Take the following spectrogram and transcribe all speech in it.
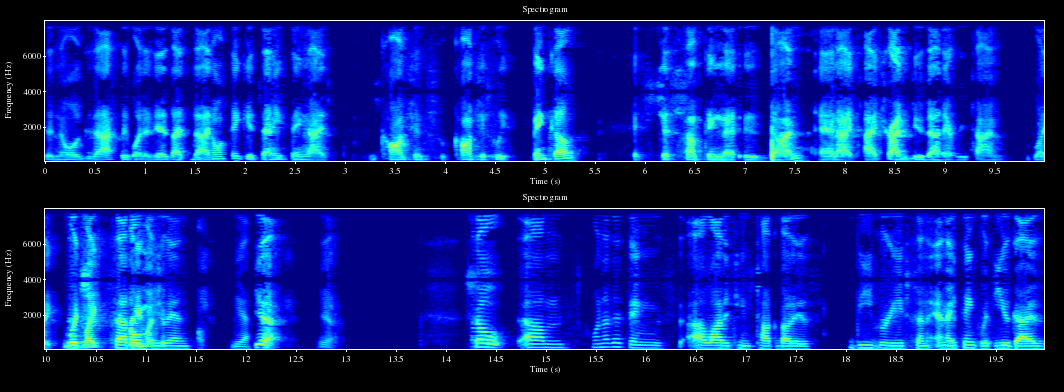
to know exactly what it is. I, I don't think it's anything I conscious, consciously think of. It's just something that is done, and I I try to do that every time. Like which like settles you in. Yeah. Yeah. Yeah. So um, one of the things a lot of teams talk about is debriefs and, and I think with you guys,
